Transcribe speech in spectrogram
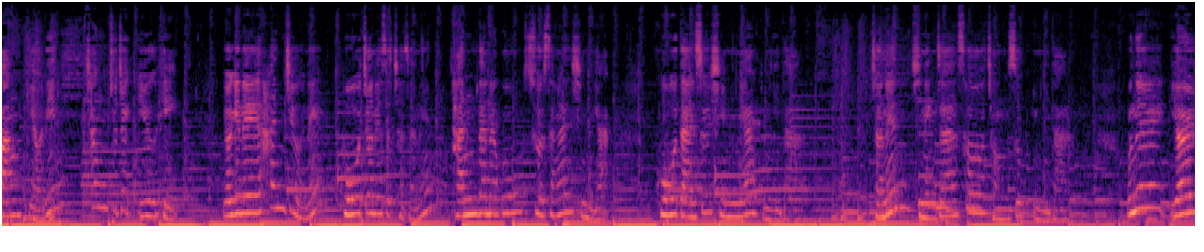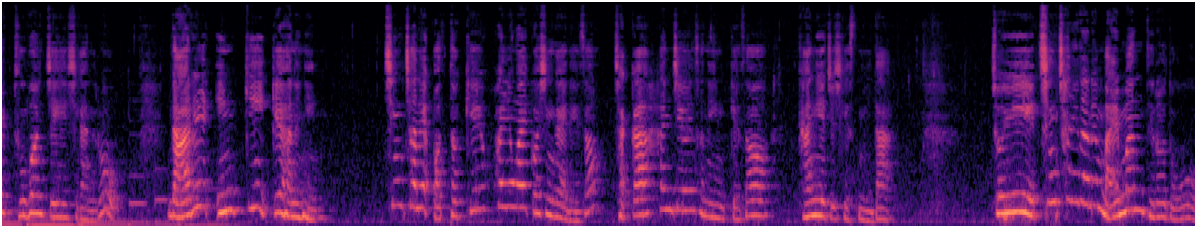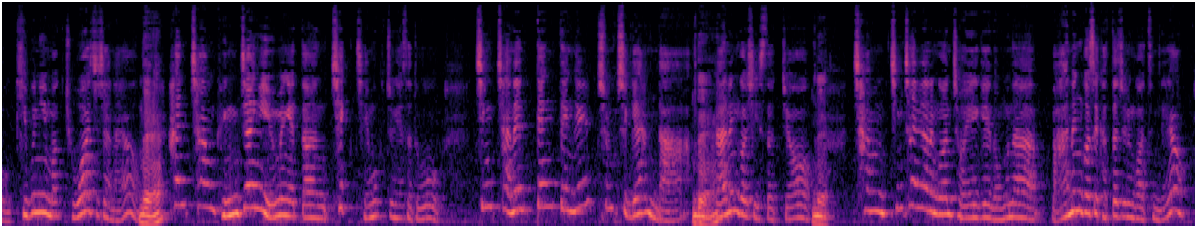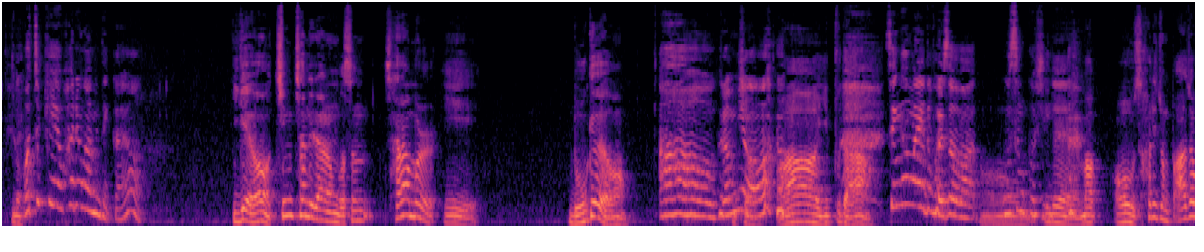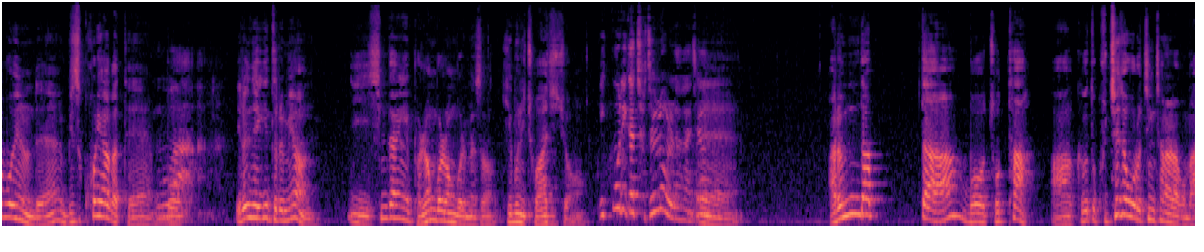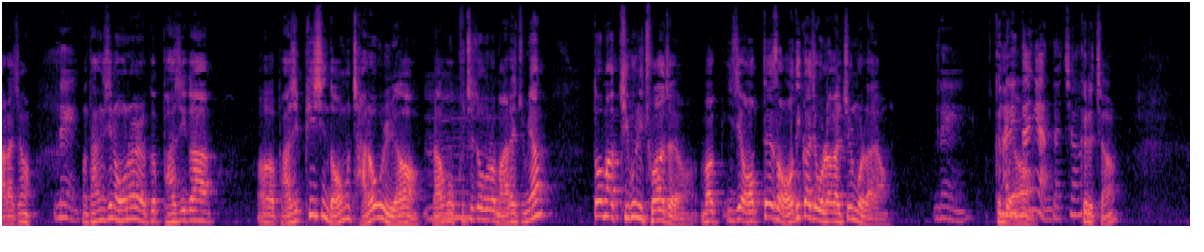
광기 어린 창조적 유희. 여기는 한지훈의 고전에서 찾아낸 단단하고 수상한 심리학, 고단수 심리학입니다. 저는 진행자 서정숙입니다. 오늘 12번째 시간으로 나를 인기 있게 하는 힘, 칭찬을 어떻게 활용할 것인가에 대해서 작가 한지훈 선생님께서 강의해 주시겠습니다. 저희 칭찬이라는 말만 들어도 기분이 막 좋아지잖아요. 네. 한참 굉장히 유명했던 책 제목 중에서도 칭찬은 땡땡을 춤추게 한다. 네. 라는 것이 있었죠. 네. 참 칭찬이라는 건 저에게 너무나 많은 것을 갖다 주는 것 같은데요. 네. 어떻게 활용하면 될까요? 이게요, 칭찬이라는 것은 사람을 이 녹여요. 아, 그럼요. 그렇죠? 아, 이쁘다. 생각만 해도 벌써 막 어, 웃음꽃이. 네, 막 어우 살이 좀 빠져 보이는데 미스 코리아 같아. 뭐 우와. 이런 얘기 들으면 이 심장이 벌렁벌렁거리면서 기분이 좋아지죠. 이 꼬리가 저절로 올라가죠. 네. 아름답다, 뭐 좋다. 아, 그것도 구체적으로 칭찬하라고 말하죠. 네. 어, 당신은 오늘 그 바지가 어, 바지 핏이 너무 잘 어울려 라고 음. 구체적으로 말해주면 또 막 기분이 좋아져요. 막 이제 업돼서 어디까지 올라갈 줄 몰라요. 네. 근데요. 발이 땅에 안 닿죠? 그렇죠.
